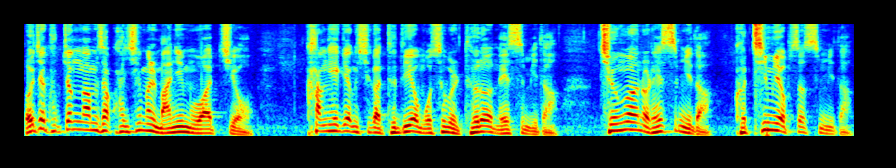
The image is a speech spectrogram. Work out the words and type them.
어제 국정감사 관심을 많이 모았지요. 강혜경 씨가 드디어 모습을 드러냈습니다. 증언을 했습니다. 거침이 없었습니다.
